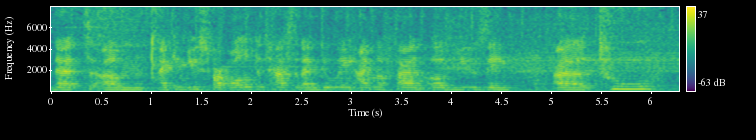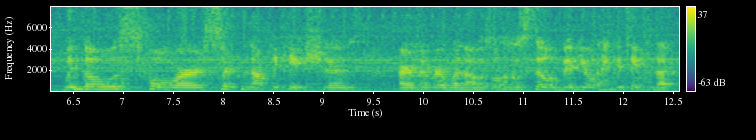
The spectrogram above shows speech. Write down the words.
that um, I can use for all of the tasks that I'm doing. I'm a fan of using uh, two windows for certain applications. I remember when I was also still video editing that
